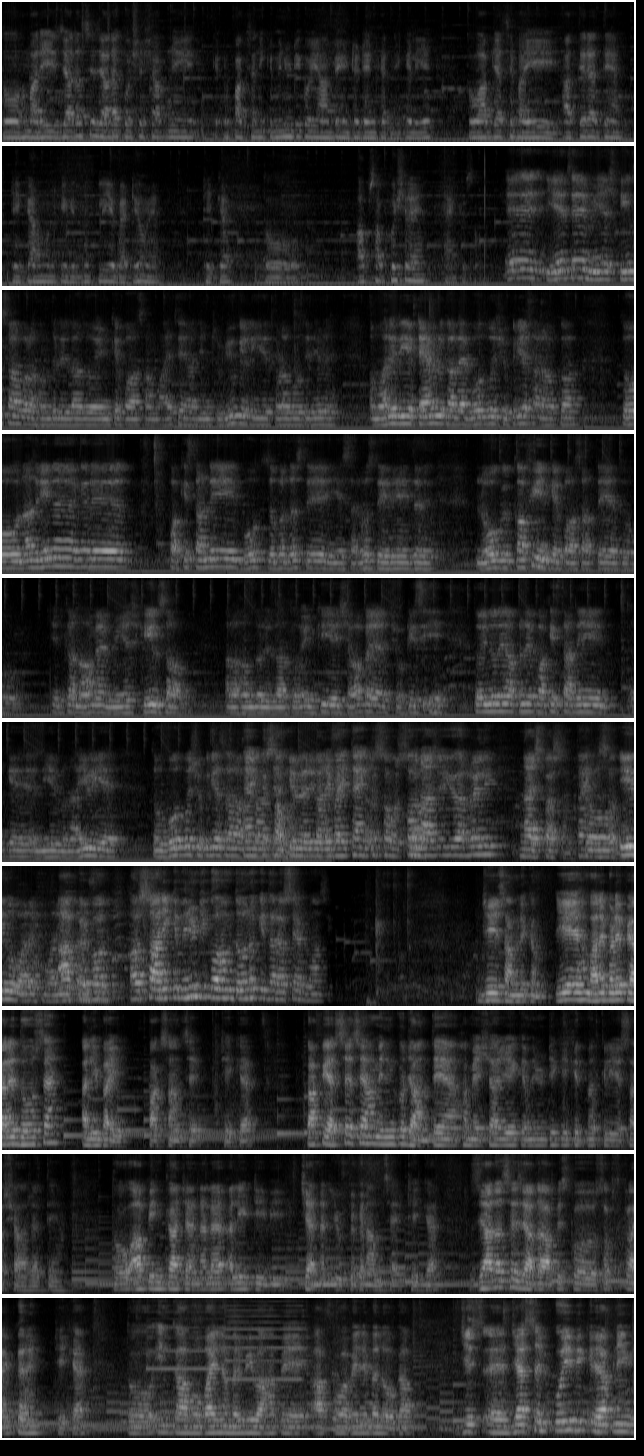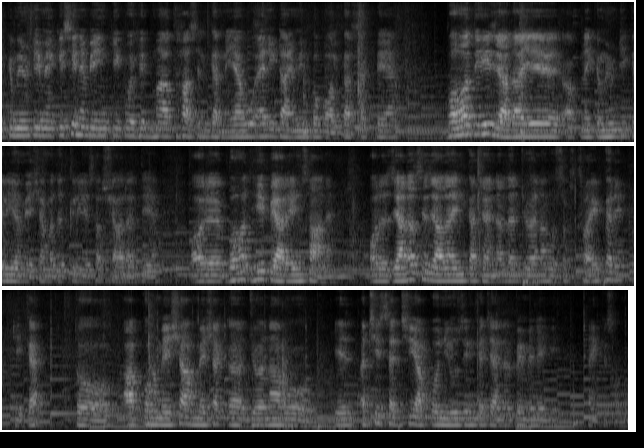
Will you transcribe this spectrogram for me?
तो हमारी ज़्यादा से ज़्यादा कोशिश है अपनी पाकिस्तानी कम्युनिटी को यहाँ पे एंटरटेन करने के लिए। तो आप जैसे भाई आते रहते हैं, ठीक है, हम उनकी खिदमत के लिए बैठे हुए हैं, ठीक है तो आप सब खुश रहें थैंक यू सो ये थे मियाँ शकील साहब अलहमदिल्ला तो इनके पास हम आए थे आज इंटरव्यू के लिए थोड़ा बहुत इन्होंने हमारे लिए टाइम निकाला है बहुत बहुत शुक्रिया सर आपका। तो नाजरीन, अगर पाकिस्तानी बहुत ज़बरदस्त ये सर्विस दे रहे हैं इधर, लोग काफ़ी इनके पास आते हैं तो इनका नाम है मियाँ शकील साहब। अल्हम्दुलिल्लाह तो इनकी ये शॉप है छोटी सी। तो इन्होंने अपने पाकिस्तानी के लिए बनाई हुई है। तो बहुत बहुत शुक्रिया sir thank you very much भाई thank you so much so nice you are really nice person thank you so Eid मुबारक हमारी आपके बहुत और सारी कम्युनिटी को हम दोनों की तरफ़ से एडवांस जी अस्सलाम वालेकुम। ये हमारे बड़े प्यारे दोस्त हैं अली भाई पाकिस्तान से ठीक है। काफ़ी अरसे से हम इनको जानते हैं। हमेशा ये कम्युनिटी की खिदमत के लिए सरशार रहते हैं। तो आप इनका चैनल है अली टीवी चैनल यूके के नाम से, ठीक है? ज़्यादा से ज़्यादा आप इसको सब्सक्राइब करें, ठीक है? तो इनका मोबाइल नंबर भी वहाँ पे आपको अवेलेबल होगा। जिस जैसे कोई भी अपनी कम्युनिटी में किसी ने भी इनकी कोई खिदमत हासिल करनी है, वो एनी टाइम इनको कॉल कर सकते हैं। बहुत ही ज़्यादा ये अपने कम्युनिटी के लिए हमेशा मदद के लिए सरशार रहते हैं। और बहुत ही प्यारे इंसान हैं। और ज़्यादा से ज़्यादा इनका चैनल जो है ना वो सब्सक्राइब करें, ठीक है? तो आपको हमेशा हमेशा जो है ना वो ये अच्छी से अच्छी आपको न्यूज़ इनके चैनल पे मिलेगी।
